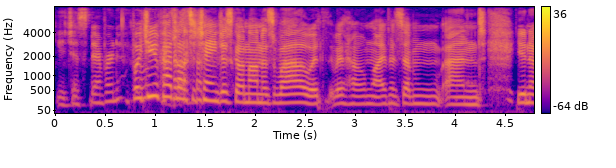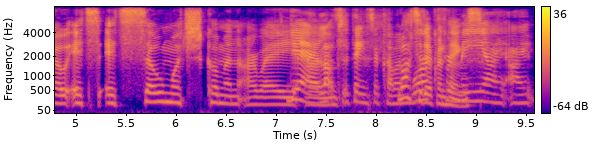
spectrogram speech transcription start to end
you just never know. But you've had lots of changes going on as well with, with home life and stuff, and you know it's it's so much coming our way. Yeah, lots of things are coming. Lots of Work different for things. Me, I, I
